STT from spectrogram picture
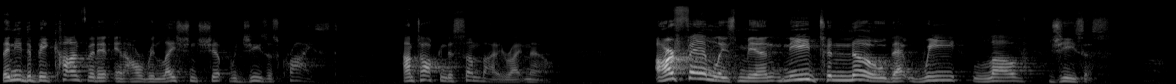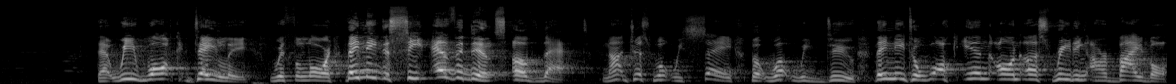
They need to be confident in our relationship with Jesus Christ. I'm talking to somebody right now. Our families, men, need to know that we love Jesus. That we walk daily with the Lord. They need to see evidence of that. Not just what we say, but what we do. They need to walk in on us reading our Bible.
